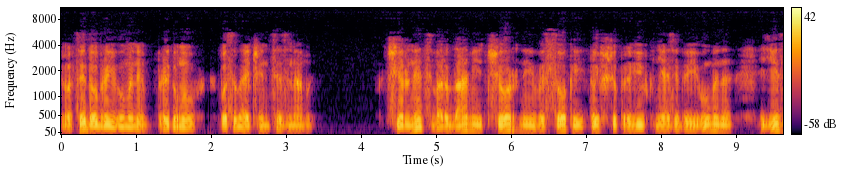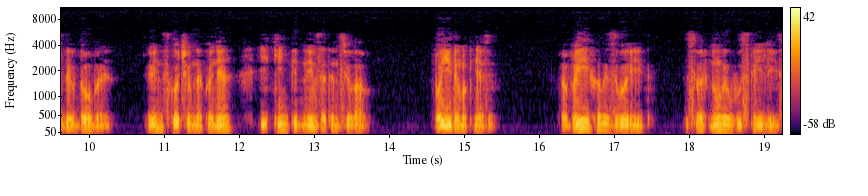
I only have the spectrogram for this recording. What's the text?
Оце добре Ігумене, придумав, посилай чинця з нами. Чернець Варламій, чорний, високий, той, що привів князя до Ігумена, їздив добре. Він скочив на коня, і кінь під ним затанцював. Поїдемо, князю. Виїхали з воріт, звернули в густий ліс.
